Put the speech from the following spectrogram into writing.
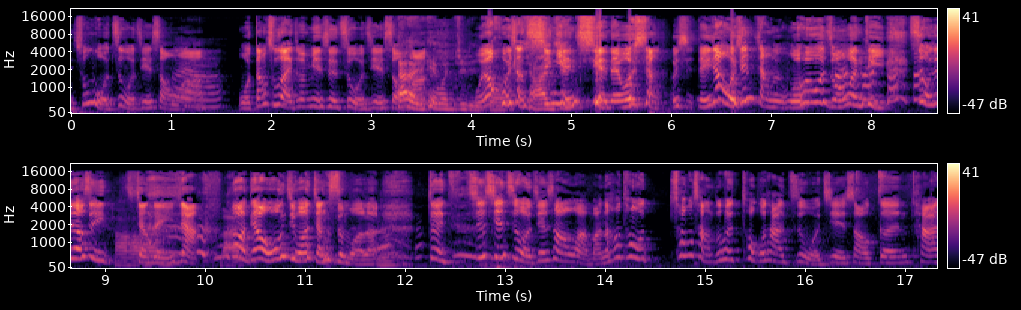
你说我自我介绍吗？啊我当初来这边面试的自我介绍吗当然你可？以问距离。我要回想七年前呢、我想，我等一下，我先讲，我会问什么问题？自我介绍是你好好讲，等一下，来不然等一下我忘记我要讲什么了。嗯对，就是先自我介绍完嘛，然后透通常都会透过他的自我介绍跟他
